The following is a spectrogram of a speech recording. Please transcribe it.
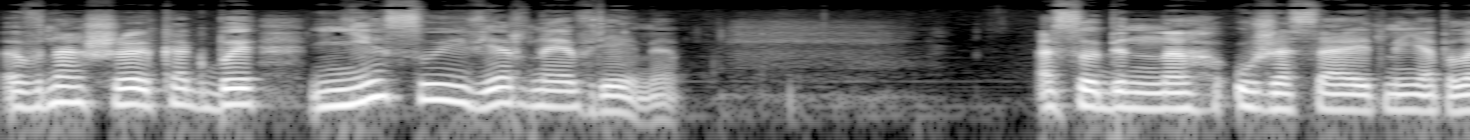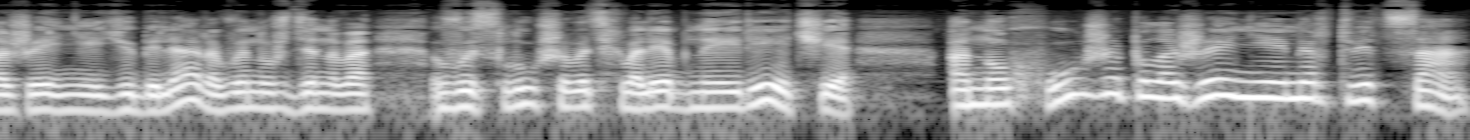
в наше как бы несуеверное время. Особенно ужасает меня положение юбиляра, вынужденного выслушивать хвалебные речи. Оно хуже положения мертвеца.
